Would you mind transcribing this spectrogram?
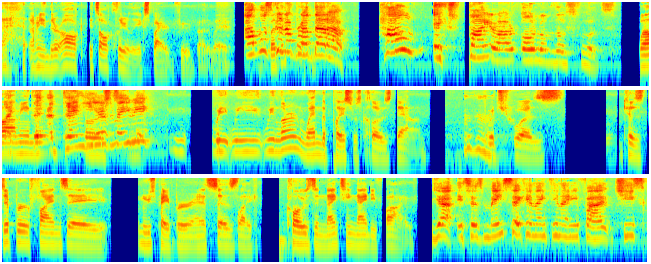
I mean, they're all it's all clearly expired food, by the way. I was But gonna bring that up. How expired are all of those foods? Well, like I mean, t- they- uh, ten years closed, maybe. we we we learn when the place was closed down, Mhm. which was because Dipper finds a newspaper and it says like closed in 1995. Yeah, it says May second, nineteen ninety five. Cheese Which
